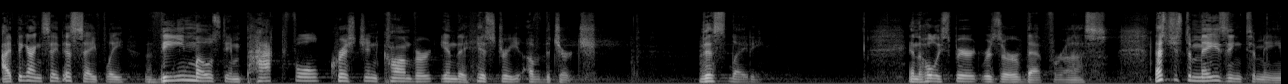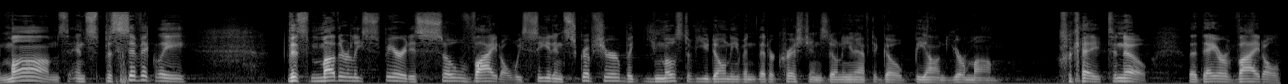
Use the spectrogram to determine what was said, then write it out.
I think I can say this safely, the most impactful Christian convert in the history of the church. This lady and the Holy Spirit reserved that for us. That's just amazing to me. Moms, and specifically, this motherly spirit is so vital. We see it in Scripture, but most of you don't even, that are Christians, don't even have to go beyond your mom, okay, to know that they are vital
